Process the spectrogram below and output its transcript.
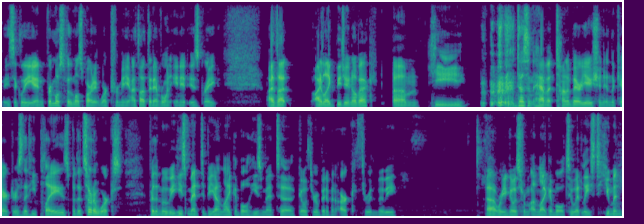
basically. And for most for the most part, it worked for me. I thought that everyone in it is great. I thought I like BJ Novak. Um, he doesn't have a ton of variation in the characters that he plays, but it sort of works for the movie. He's meant to be unlikable. He's meant to go through a bit of an arc through the movie, uh, where he goes from unlikable to at least human.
